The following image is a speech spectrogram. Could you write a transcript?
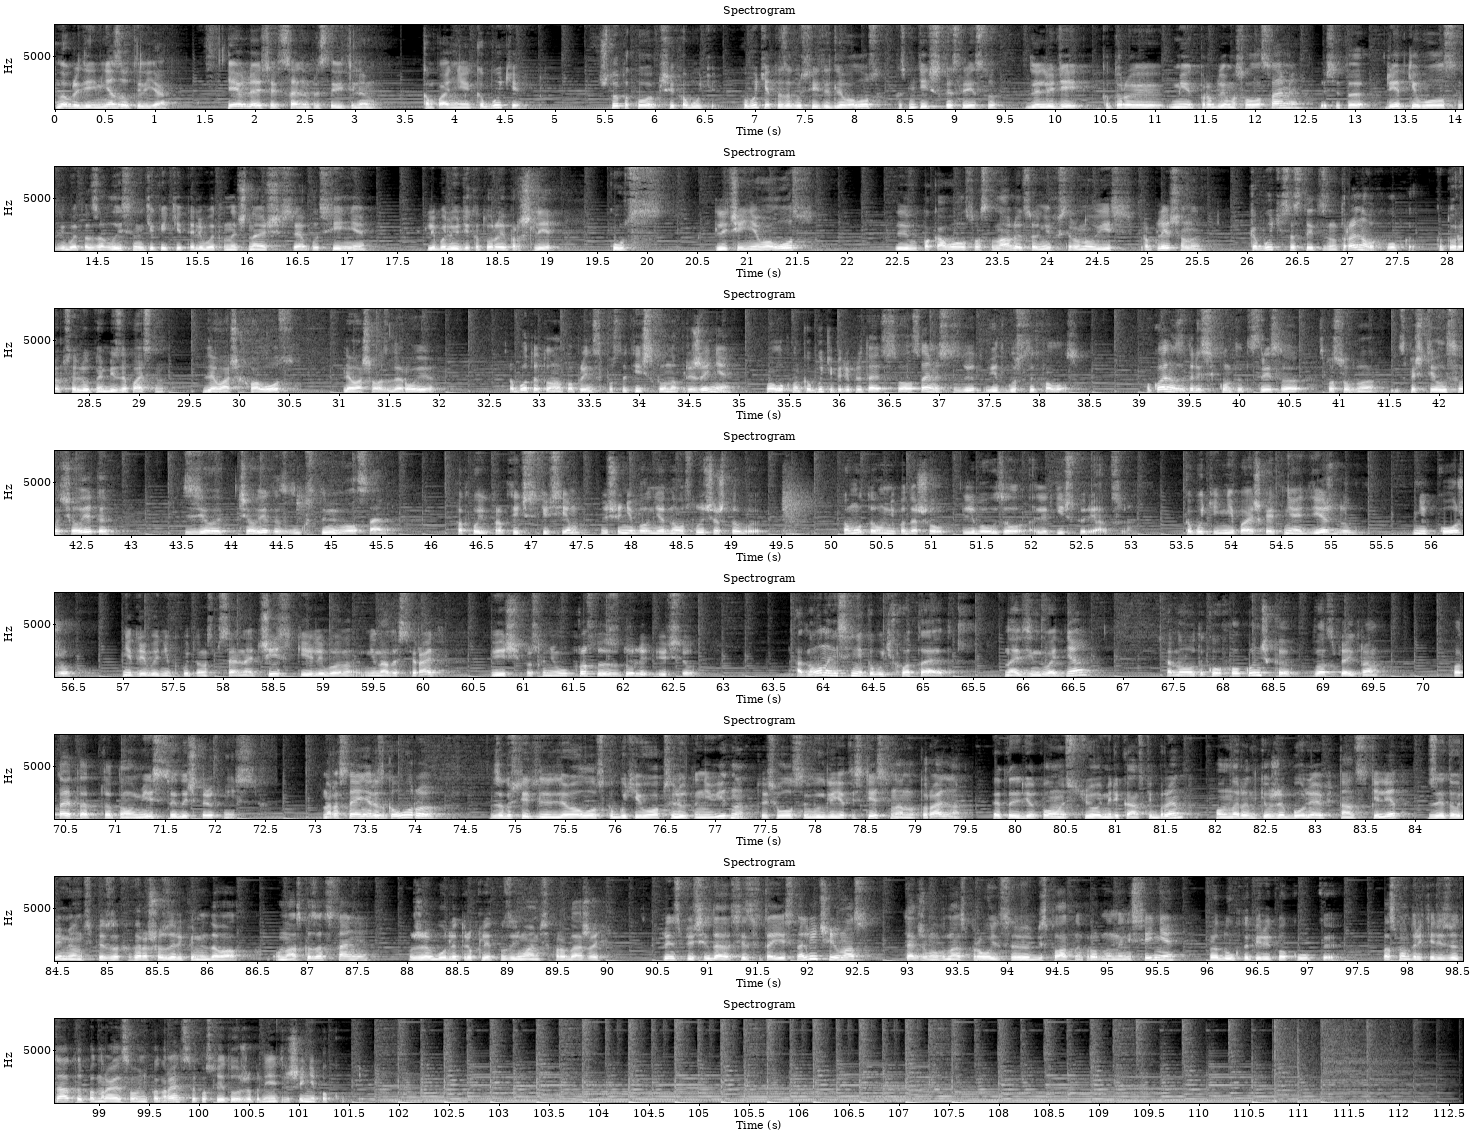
Добрый день, меня зовут Илья. Я являюсь официальным представителем компании Кабуки. Что такое вообще Кабуки? Кабуки – это загуститель для волос, косметическое средство для людей, которые имеют проблемы с волосами. То есть это редкие волосы, либо это залысинки какие-то, либо это начинающиеся облысения, либо люди, которые прошли курс лечения волос, и пока волос восстанавливается, у них все равно есть проплешины. Кабуки состоит из натурального хлопка, который абсолютно безопасен для ваших волос, для вашего здоровья. Работает он по принципу статического напряжения. Волокна кабуки переплетаются с волосами и создают вид густых волос. Буквально за 30 секунд это средство способно из почти лысого человека сделать человека с густыми волосами. Подходит практически всем. Еще не было ни одного случая, чтобы кому-то он не подошел, либо вызвал аллергическую реакцию. Кабуки не пачкает ни одежду, ни кожу, не требует никакой там специальной очистки, либо не надо стирать вещи после него, просто сдули и все. Одного нанесения кабуки хватает на 1-2 дня, одного такого флакончика 25 грамм хватает от одного месяца и до 4 месяцев. На расстоянии разговора загуститель для волос кабуки его абсолютно не видно, то есть волосы выглядят естественно, натурально. Это идет полностью американский бренд, он на рынке уже более 15 лет. За это время он себя хорошо зарекомендовал у нас в Казахстане. Уже более трех лет мы занимаемся продажей. В принципе, всегда все цвета есть в наличии у нас. Также у нас проводится бесплатное пробное нанесение продукта перед покупкой. Посмотрите результаты, понравится вам, не понравится, после этого уже принять решение покупки.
